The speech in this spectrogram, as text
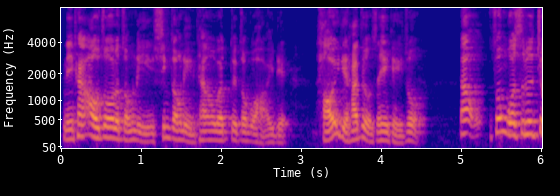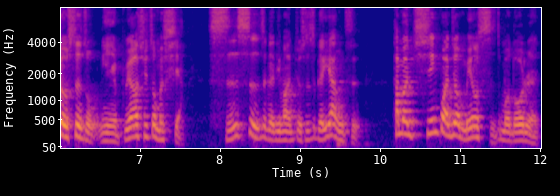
你看澳洲的总理新总理，你看会不会对中国好一点？好一点，他就有生意可以做。那中国是不是救世主？你也不要去这么想，十四这个地方就是这个样子。他们新冠就没有死这么多人，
